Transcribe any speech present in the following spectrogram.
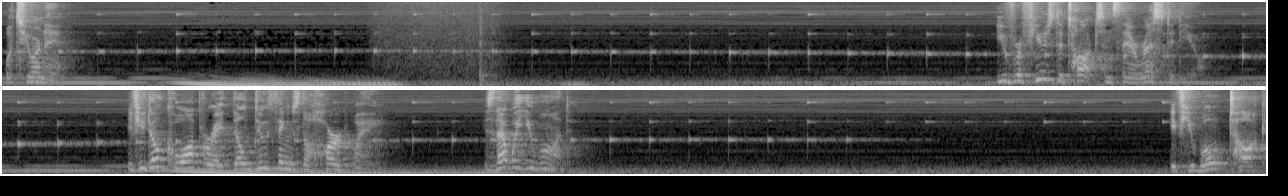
What's your name? You've refused to talk since they arrested you. If you don't cooperate, they'll do things the hard way. Is that what you want? If you won't talk,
